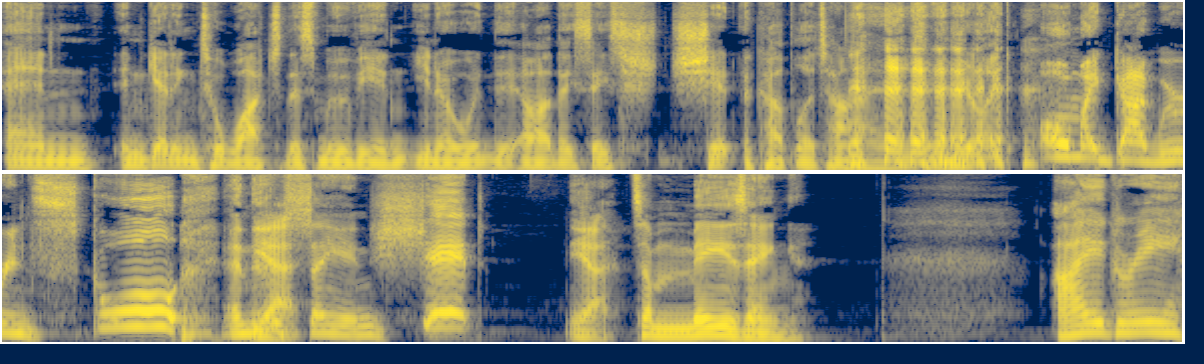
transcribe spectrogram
and and getting to watch this movie, and you know, the- oh, they say sh- shit a couple of times, and you're like, oh my god, we're in school, and they're Yeah. saying shit. Yeah. It's amazing. I agree.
